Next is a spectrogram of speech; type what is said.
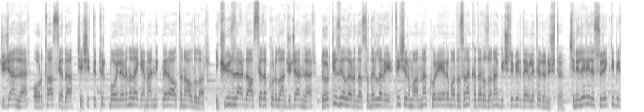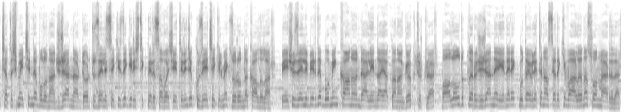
Cücenler Orta Asya'da çeşitli Türk boylarını da egemenlikleri altına aldılar. 200'lerde Asya'da kurulan Cücenler 400 yıllarında sınırları İrtiş Irmağı'ndan Kore Yarımadası'na kadar uzanan güçlü bir devlete dönüştü. Çiniler ile sürekli bir çatışma içinde bulunan Cücenler 458'de giriştikleri savaşı yitirince kuzeye çekilmek zorunda kaldılar. 551'de Bumin Kağan önderliğinde ayaklanan Göktürkler bağlı oldukları Cücenleri yenerek bu devletin Asya'daki varlığına son verdiler.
